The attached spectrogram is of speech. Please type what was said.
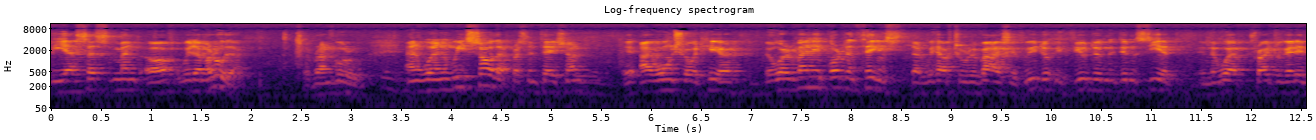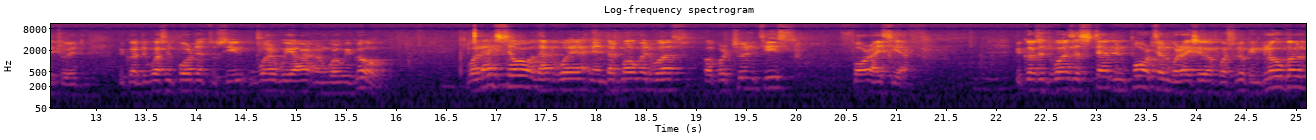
the assessment of William Arruda, the brand guru. And when we saw that presentation, I won't show it here. There were many important things that we have to revise. If, we do, if you didn't see it in the web, try to get into it because it was important to see where we are and where we go. What I saw that way in that moment was opportunities for ICF. Because it was a step important where ICF was looking global,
